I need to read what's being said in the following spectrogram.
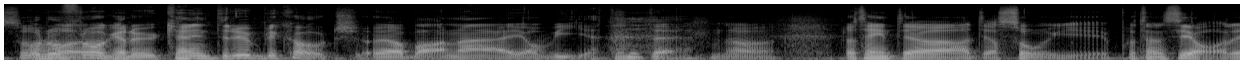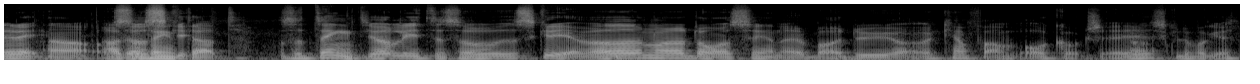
Så och då frågade du, kan inte du bli coach? Och jag bara, nej jag vet inte. Ja, då tänkte jag att jag såg potential i dig. Ja, att så tänkte att Så tänkte jag lite så skrev jag några dagar senare bara du jag kan fan vara coach, det skulle vara gött.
